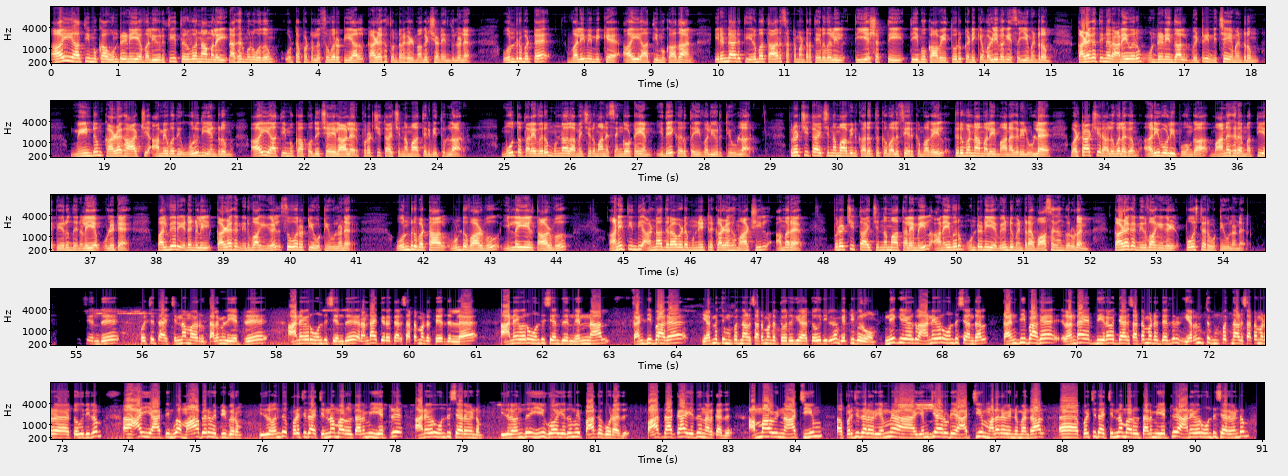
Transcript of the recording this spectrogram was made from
அஇஅதிமுக ஒன்றிணைய வலியுறுத்தி திருவண்ணாமலை நகர் முழுவதும் ஒட்டப்பட்டுள்ள சுவரொட்டியால் கழக தொண்டர்கள் மகிழ்ச்சி அடைந்துள்ளனர். ஒன்றுபட்ட வலிமை மிக்க அஇஅதிமுக தான் இரண்டாயிரத்தி இருபத்தாறு சட்டமன்ற தேர்தலில் தீய சக்தி திமுகவை தோற்கடிக்க வழிவகை செய்யும் என்றும் கழகத்தினர் அனைவரும் ஒன்றிணைந்தால் வெற்றி நிச்சயம் என்றும் மீண்டும் கழக ஆட்சி அமைவது உறுதி என்றும் அஇஅதிமுக பொதுச் செயலாளர் புரட்சித்தாய் சின்னம்மா தெரிவித்துள்ளார். மூத்த தலைவரும் முன்னாள் அமைச்சருமான செங்கோட்டையன் இதே கருத்தை வலியுறுத்தியுள்ளார். புரட்சித்தாய் சின்னம்மாவின் கருத்துக்கு வலு சேர்க்கும் வகையில் திருவண்ணாமலை மாநகரில் உள்ள வட்டாட்சியர் அலுவலகம் அறிவொளி பூங்கா மாநகர மத்திய பேருந்து நிலையம் உள்ளிட்ட பல்வேறு இடங்களில் கழக நிர்வாகிகள் சுவரொட்டி ஒட்டியுள்ளனர். ஒன்றுபட்டால் உண்டு வாழ்வு இல்லையேல் தாழ்வு. அனைத்திந்திய அண்ணா திராவிட முன்னேற்றக் கழகம் ஆட்சியில் அமர புரட்சித்தாய் சின்னம்மா தலைமையில் அனைவரும் ஒன்றிணைய வேண்டும் என்ற வாசகங்களுடன் கழக நிர்வாகிகள் போஸ்டர் ஒட்டியுள்ளனர். சேர்ந்து புரட்சித்தாய் சின்னம்மா அவர்கள் தலைமையில் ஏற்று அனைவரும் ஒன்று சேர்ந்து ரெண்டாயிரத்தி இருபத்தி ஆறு சட்டமன்ற தேர்தலில் அனைவரும் ஒன்று சேர்ந்து நின்னால் கண்டிப்பாக இருநூத்தி முப்பத்தி நாலு சட்டமன்ற தொகுதி தொகுதியிலும் வெற்றி பெறுவோம். நீக்கியவர்கள் அனைவரும் ஒன்று சேர்ந்தால் கண்டிப்பாக ரெண்டாயிரத்தி இருபத்தி ஆறு சட்டமன்ற தேர்தல் இருநூத்தி முப்பத்தி நாலு சட்டமன்ற தொகுதியிலும் அஇஅதிமுக மாபெரும் வெற்றி பெறும். இதுல வந்து புரட்சிதா சின்னம்மார்கள் தலைமை ஏற்று அனைவரும் ஒன்று சேர வேண்டும். இதுல வந்து ஈகோ எதுவுமே பார்க்கக்கூடாது. பார்த்தாக்கா எதுவும் நடக்காது. அம்மாவின் ஆட்சியும் அஹ், புரட்சித் தலைவர் எம் எம்ஜிஆருடைய ஆட்சியும் மலர வேண்டும் என்றால் புரட்சிதா புரட்சிதாய் சின்னம்மா அவர்கள் தலைமையேற்று அனைவரும் ஒன்று சேர வேண்டும்.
